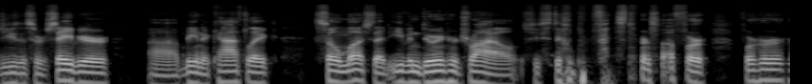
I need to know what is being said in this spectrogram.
Jesus, her Savior, uh, being a Catholic so much that even during her trial, she still professed her love for for her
